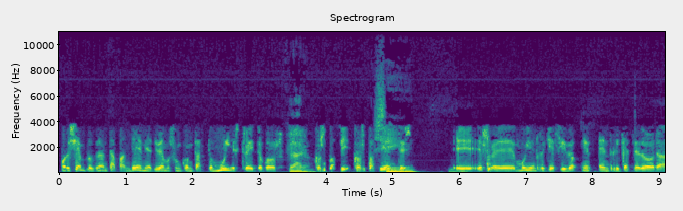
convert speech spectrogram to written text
por exemplo, durante a pandemia tivemos un contacto moi estreito cos claro. cos, cos pacientes. Sí eh, eso é moi enriquecido, enriquecedor a,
